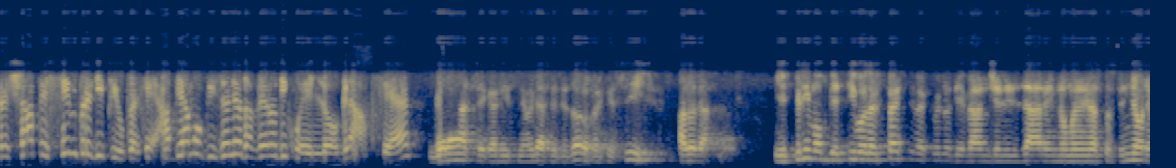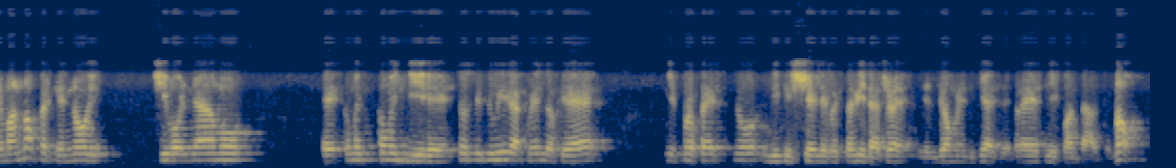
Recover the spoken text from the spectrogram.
cresciate sempre di più perché abbiamo bisogno davvero di quello. Grazie. eh. Grazie carissimo, grazie tesoro, perché sì, allora il primo obiettivo del festival è quello di evangelizzare in nome del nostro Signore, ma non perché noi ci vogliamo, eh, come, come dire, sostituire a quello che è il professo di chi sceglie questa vita, cioè gli uomini di chiesa, i preti e quant'altro. No,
